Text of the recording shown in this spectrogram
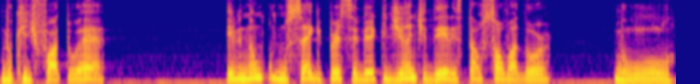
do que de fato é, ele não consegue perceber que diante dele está o Salvador do mundo.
